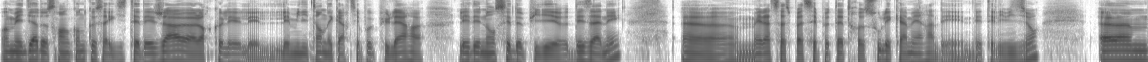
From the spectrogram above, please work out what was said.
aux médias de se rendre compte que ça existait déjà, alors que les, militants des quartiers populaires les dénonçaient depuis des années. Euh, mais là, ça se passait peut-être sous les caméras des, télévisions. Euh,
